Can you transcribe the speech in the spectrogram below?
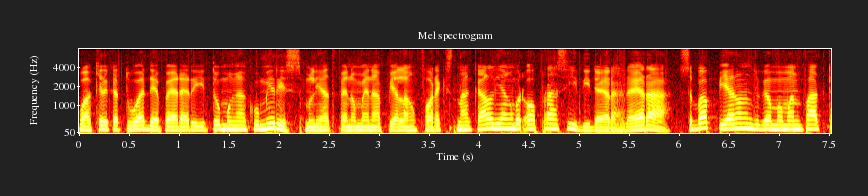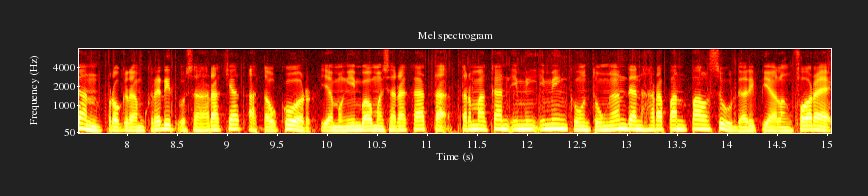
Wakil Ketua DPR RI itu mengaku miris melihat fenomena pialang forex nakal yang beroperasi di daerah-daerah. Sebab pialang juga memanfaatkan program kredit usaha rakyat atau KUR yang mengimbau masyarakat tak termakan iming-iming keuntungan dan harapan palsu dari pialang forex.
